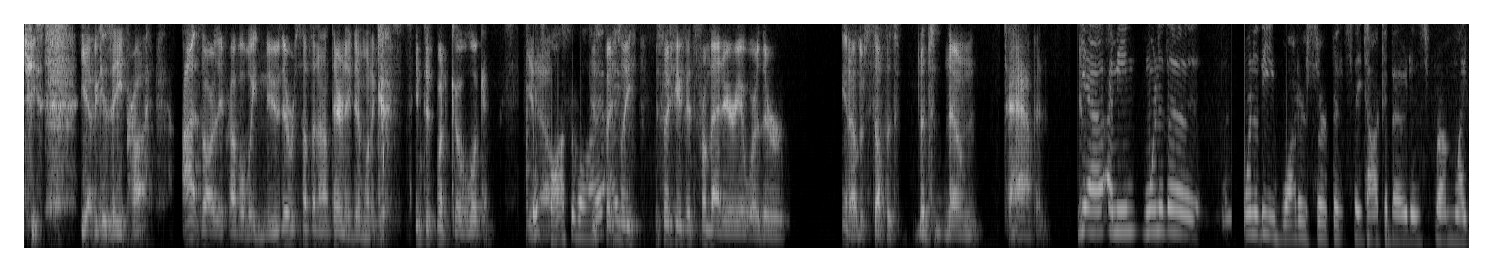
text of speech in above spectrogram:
Jeez, yeah, because they pro. Odds are they probably knew there was something out there, and they didn't want to go. They didn't want to go looking. You it's know, possible. I- I- especially especially if it's from that area where there, you know, there's stuff that's that's known to happen. Yeah, I mean, one of the one of the water serpents they talk about is from like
